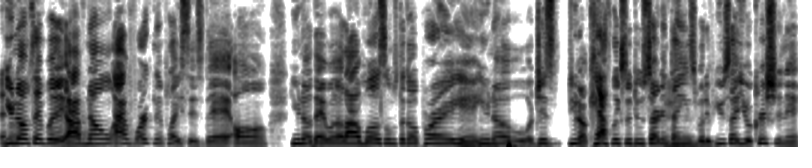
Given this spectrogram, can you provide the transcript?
you know what I'm saying. But I've known, I've worked in places that, um, you know, they will allow Muslims to go pray, and Mm-hmm. you know, just you know, Catholics will do certain things. But if you say you're a Christian and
